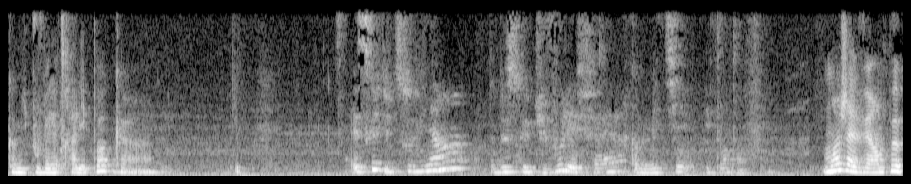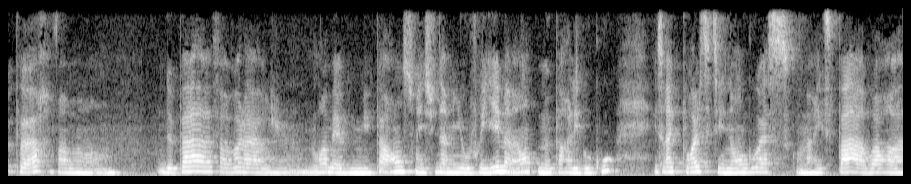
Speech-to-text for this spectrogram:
comme ils pouvaient l'être à l'époque. Euh. Est-ce que tu te souviens de ce que tu voulais faire comme métier étant enfant Moi, j'avais un peu peur, enfin, de pas, enfin voilà, moi, mes, parents sont issus d'un milieu ouvrier, ma maman me parlait beaucoup, et c'est vrai que pour elle, c'était une angoisse qu'on n'arrive pas à avoir euh,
